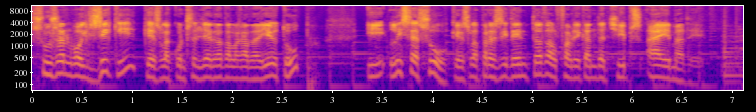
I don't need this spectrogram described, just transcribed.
Susan Wojcicki, que és la consellera delegada de YouTube, i Lisa Su, que és la presidenta del fabricant de xips AMD.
